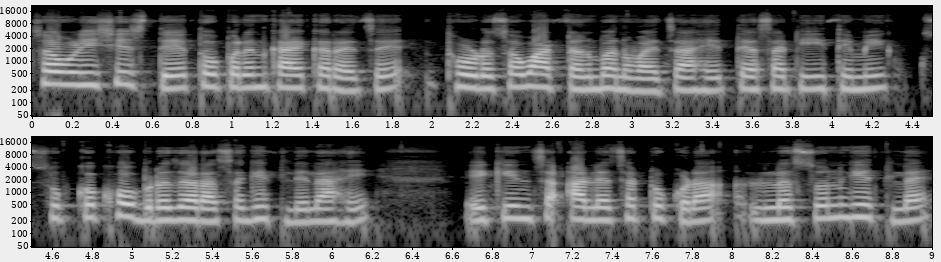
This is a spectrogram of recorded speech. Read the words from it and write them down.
चवळी शिजते तोपर्यंत काय करायचं आहे थोडंसं वाटण बनवायचं आहे. त्यासाठी इथे मी सुक्कं खोबरं जरासं घेतलेलं आहे. एक इंच आल्याचा तुकडा लसूण घेतला आहे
